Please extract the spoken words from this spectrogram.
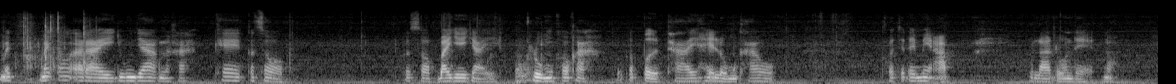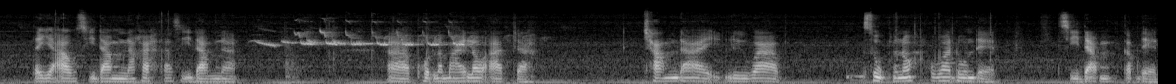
ไม่ไม่ต้องอะไรยุ่งยากนะคะ แค่กระสอบ กระสอบใบใหญ่ ๆ คลุมเขาค่ะ แล้วก็เปิดท้ายให้ลมเข้า เขาจะได้ไม่อับเวลาโดนแดดเนาะ แต่อย่าเอาสีดำนะคะ ถ้าสีดำเนี่ยผลไม้เราอาจจะช้ำได้หรือว่าสุกนะเนาะ เพราะว่าโดนแดดสีดำกับแดด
